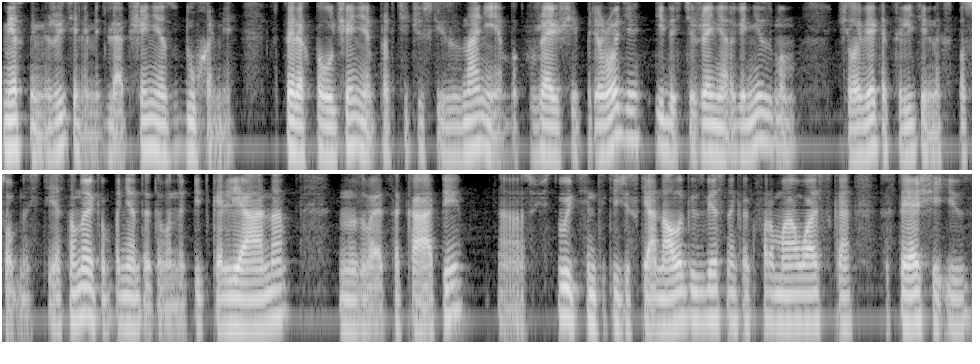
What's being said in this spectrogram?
местными жителями для общения с духами в целях получения практических знаний об окружающей природе и достижения организмом человека целительных способностей. Основной компонент этого напитка лиана, называется капи. А, существует синтетический аналог, известный как формауаска, состоящий из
